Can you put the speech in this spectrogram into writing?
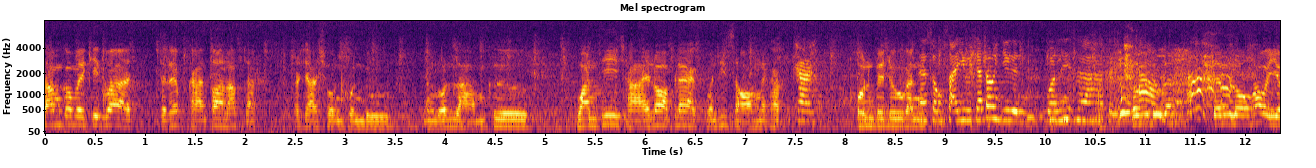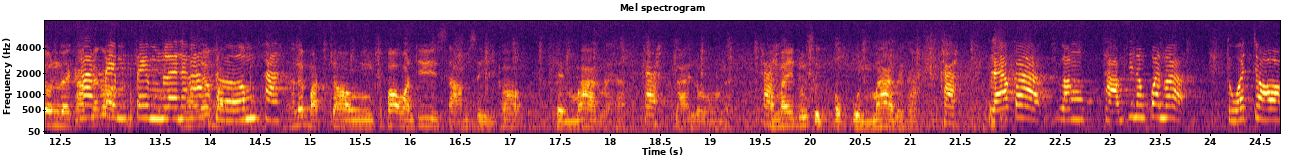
ตั้มก็ไม่คิดว่าจะได้รับการต้อนรับจากประชาชนคนดูอย่างล้นหลามคือ วันที่ฉายรอบแรกวันที่สองนะครับ ค่ะ คนไปดูกันแต่สงสัยอยู่จะต้องยืนบนนี้สลาถึงคนไปเข้าดูกันเต็มโรงภาพยนตร์เลยครับ ค่ะแล้วก็ เต็มเต็มเลยนะคะ แล้วเสริมค่ะ แล้วบัตรจองเฉพาะวันที่สามสี่ก็เต็มมากเลยฮะค่ะ หลายโรงเลยค่ะ ทำให้รู้สึกอบอุ่นมากเลยครับ ค่ะ แล้วก็ลองถามที่น้องเปิ้ลว่าตั๋วจอง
